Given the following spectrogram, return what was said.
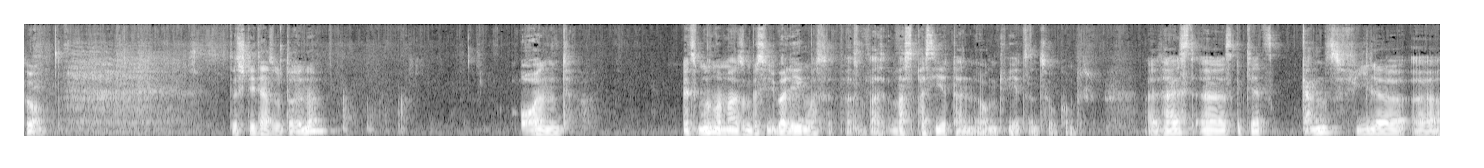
So. Das steht da so drinne. Und jetzt muss man mal so ein bisschen überlegen, was, was, was passiert dann irgendwie jetzt in Zukunft. Also das heißt, äh, es gibt jetzt ganz viele äh,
